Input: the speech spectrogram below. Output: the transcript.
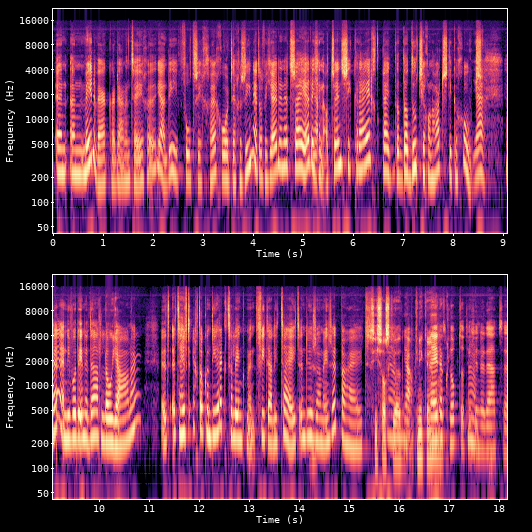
En een medewerker daarentegen, ja, die voelt zich hè, gehoord en gezien. Net als wat jij net zei, hè, dat Ja. je een attentie krijgt. Kijk, dat, dat doet je gewoon hartstikke goed. Ja, Hè? En die worden inderdaad loyaler. Het, het heeft echt ook een directe link met vitaliteit en duurzame inzetbaarheid. Zie Saskia Ja. knikken. Nee, dat klopt. Dat is Ja. inderdaad. eh,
